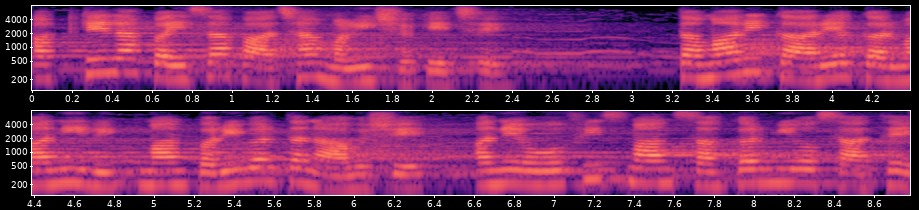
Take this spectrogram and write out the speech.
અટકેલા પૈસા પાછા મળી શકે છે. તમારી કાર્ય કરવાની રીતમાં પરિવર્તન આવશે અને ઓફિસમાં સહકર્મીઓ સાથે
